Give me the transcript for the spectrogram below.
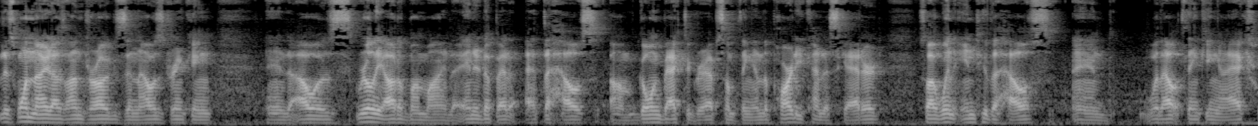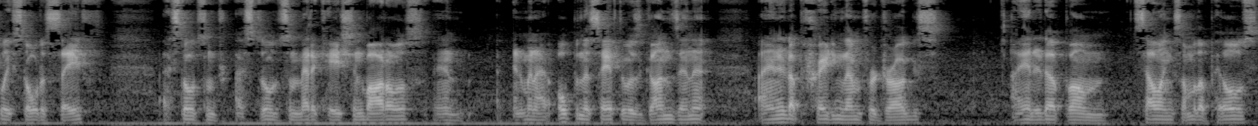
this one night I was on drugs and I was drinking, and I was really out of my mind. I ended up at at the house, um, going back to grab something, and the party kind of scattered so I went into the house and without thinking, I actually stole a safe. I stole some, I stole some medication bottles and, and when I opened the safe, there was guns in it. I ended up trading them for drugs. I ended up um, selling some of the pills.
